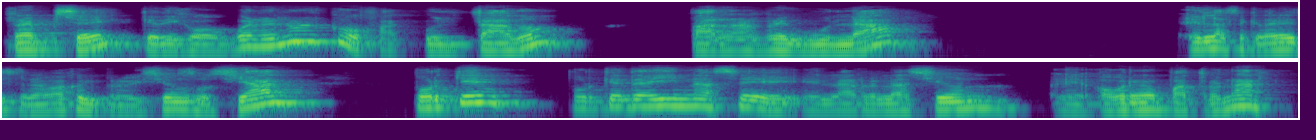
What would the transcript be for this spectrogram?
REPSE, que dijo, bueno, el único facultado para regular es la Secretaría de Trabajo y Provisión Social. ¿Por qué? Porque de ahí nace la relación eh, obrero-patronal,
